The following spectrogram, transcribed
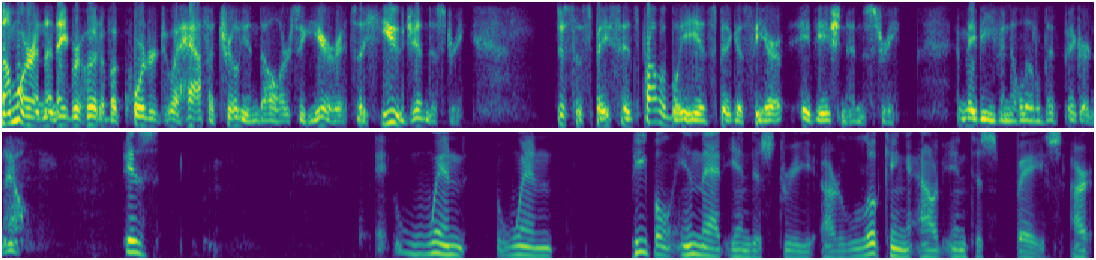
somewhere in the neighborhood of a quarter to a half a trillion dollars a year. It's a huge industry. Just the space, it's probably as big as the air, aviation industry, and maybe even a little bit bigger now. Is when when people in that industry are looking out into space are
